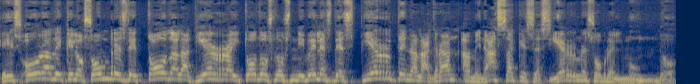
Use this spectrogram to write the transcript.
Es hora de que los hombres de toda la tierra y todos los niveles despierten a la gran amenaza que se cierne sobre el mundo.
